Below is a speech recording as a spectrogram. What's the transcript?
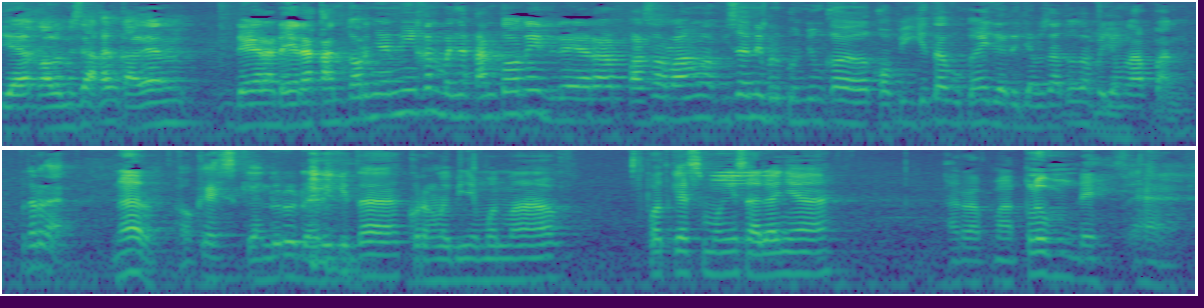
Ya kalau misalkan kalian daerah-daerah kantornya nih kan banyak kantor nih di daerah Pasar Lama bisa nih berkunjung ke kopi kita bukanya dari jam 1 sampai jam 8. Bener nggak? Benar. Oke, sekian dulu dari kita. Kurang lebihnya mohon maaf. Podcast semuanya seadanya. Harap maklum deh. Nah,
